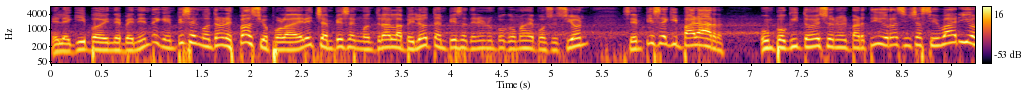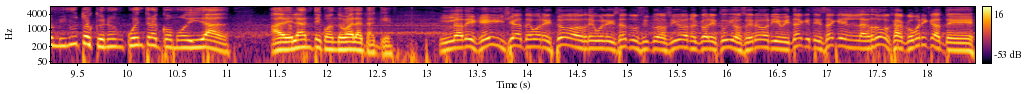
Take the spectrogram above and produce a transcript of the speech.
el equipo de Independiente que empieza a encontrar espacios por la derecha, empieza a encontrar la pelota, empieza a tener un poco más de posesión, se empieza a equiparar un poquito eso en el partido. Racing ya hace varios minutos que no encuentra comodidad adelante cuando va al ataque. La DGI ya te molestó. Regulariza tu situación con Estudio Cerón y evita que te saquen la roja. Comunícate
